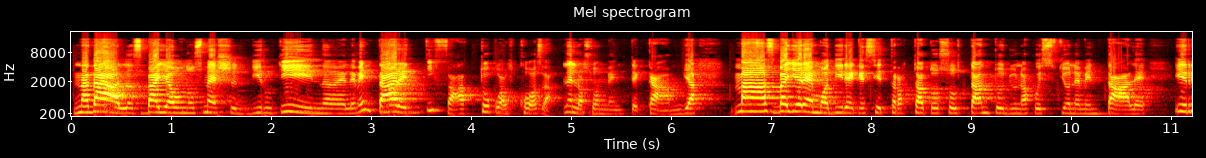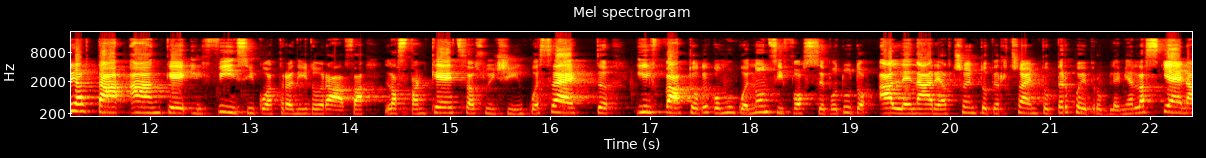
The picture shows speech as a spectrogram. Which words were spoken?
Nadal sbaglia uno smash di routine elementare, di fatto qualcosa nella sua mente cambia, ma sbaglieremmo a dire che si è trattato soltanto di una questione mentale, in realtà anche il fisico ha tradito Rafa, la stanchezza sui 5 set, il fatto che comunque non si fosse potuto allenare al 100% per quei problemi alla schiena.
